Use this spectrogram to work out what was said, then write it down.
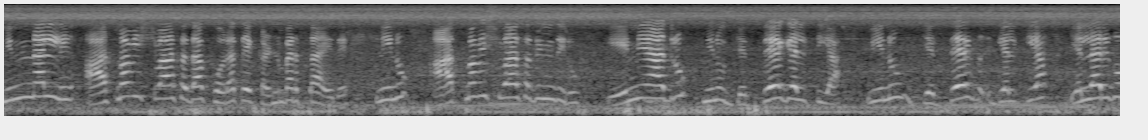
ನಿನ್ನಲ್ಲಿ ಆತ್ಮವಿಶ್ವಾಸದ ಕೊರತೆ ಕಂಡುಬರ್ತಾ ಇದೆ. ನೀನು ಆತ್ಮವಿಶ್ವಾಸದಿಂದಿರು, ಏನೇ ಆದ್ರೂ ನೀನು ಗೆದ್ದೇ ಗೆಲ್ತೀಯ. ನೀನು ಗೆದ್ದೇ ಗೆಲ್ತೀಯ. ಎಲ್ಲರಿಗೂ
